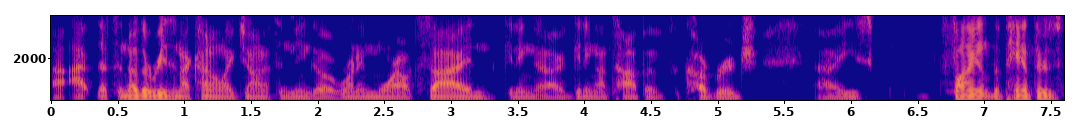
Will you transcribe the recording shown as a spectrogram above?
Uh, I, that's another reason I kind of like Jonathan Mingo running more outside, getting uh, getting on top of the coverage. Uh, he's fine. The Panthers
